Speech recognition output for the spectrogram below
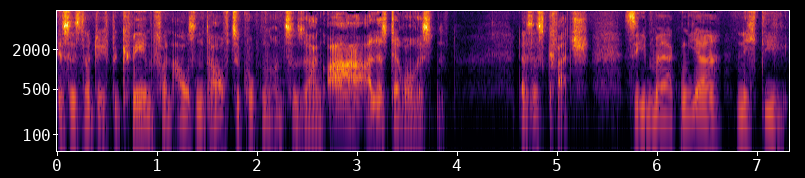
ist es natürlich bequem, von außen drauf zu gucken und zu sagen, ah, alles Terroristen. Das ist Quatsch. Sie merken ja, nicht die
